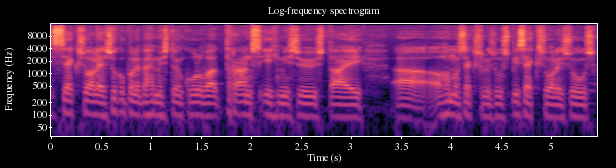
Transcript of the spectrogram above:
seksuaali- ja sukupuolivähemmistöön kuuluva transihmisyys tai ää, homoseksuaalisuus, biseksuaalisuus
